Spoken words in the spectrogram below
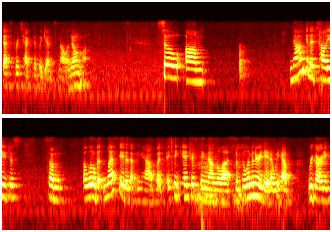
that's protective against melanoma. So um, now I'm going to tell you just some a little bit less data that we have, but I think interesting nonetheless, some preliminary data we have regarding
